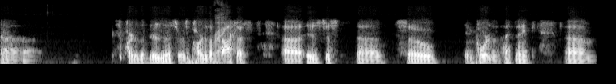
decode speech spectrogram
uh, as part of the business or as part of the Right. process uh, is just uh, so important, I think. Um,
